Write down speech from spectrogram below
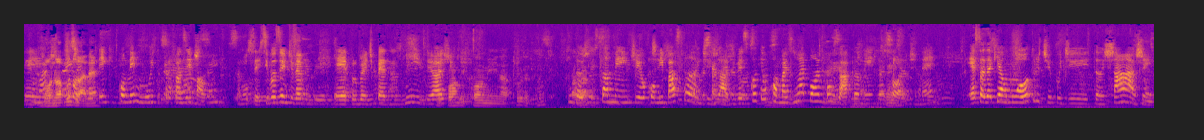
É, Bom não abusar, né? Tem que comer muito para fazer mal. Não sei. Se você não tiver é, problema de pedra nos rins, eu acho Come, que. come natura também? Então, justamente, eu comi bastante já. De vez em quando eu como, mas não é bom abusar também da sorte, né? Essa daqui é um outro tipo de tanchagem,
